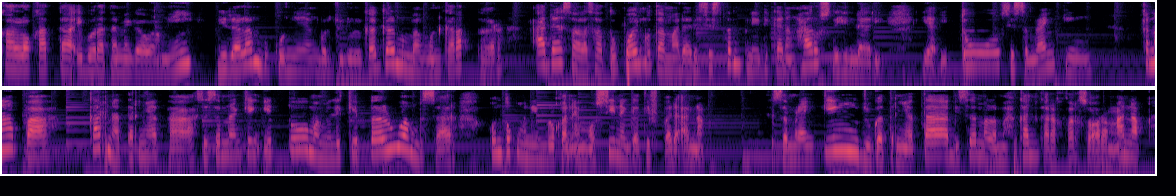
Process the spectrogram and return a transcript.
Kalau kata Ibu Ratna Megawangi, di dalam bukunya yang berjudul Gagal Membangun Karakter, ada salah satu poin utama dari sistem pendidikan yang harus dihindari, yaitu sistem ranking. Kenapa? Karena ternyata sistem ranking itu memiliki peluang besar untuk menimbulkan emosi negatif pada anak. Sistem ranking juga ternyata bisa melemahkan karakter seorang anak,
